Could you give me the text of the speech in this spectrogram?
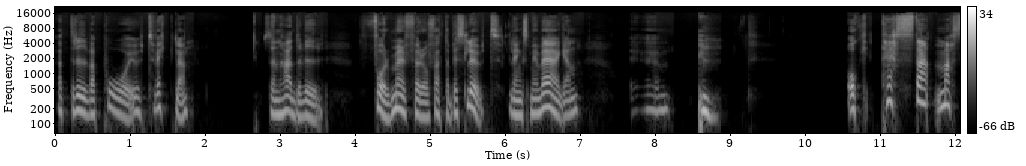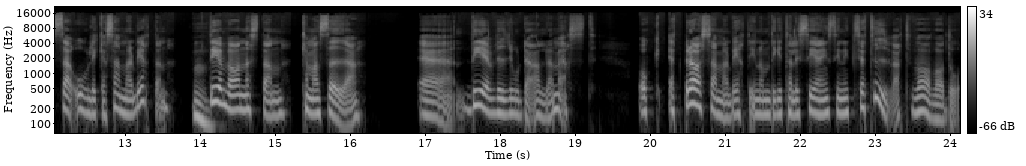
att driva på och utveckla. Sen hade vi former för att fatta beslut längs med vägen. Ehm, och testa massa olika samarbeten. Mm. Det var nästan, kan man säga, eh, det vi gjorde allra mest. Och ett bra samarbete inom digitaliseringsinitiativet, vad var då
